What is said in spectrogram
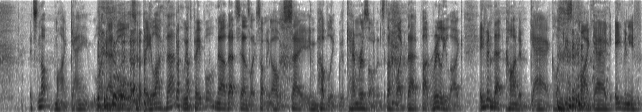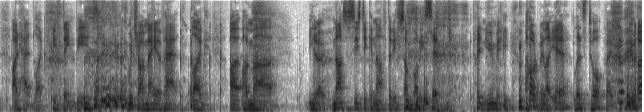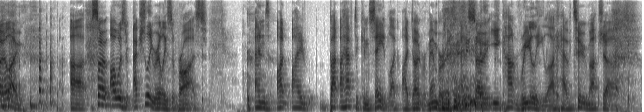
it's not my game like at all to be like that with people. Now that sounds like something I would say in public with cameras on and stuff like that. But really, like even that kind of gag, like isn't my gag. Even if I'd had like fifteen beers, which I may have had, like I, I'm, uh, you know, narcissistic enough that if somebody said. they knew me, I would be like, "Yeah, let's talk, baby." You know, like. Uh, so I was actually really surprised and I, I, but I have to concede, like I don't remember it, and so you can't really like have too much, uh,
